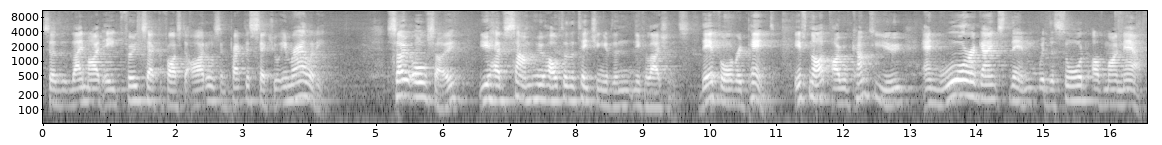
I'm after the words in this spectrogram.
so that they might eat food sacrificed to idols and practice sexual immorality. So also you have some who hold to the teaching of the Nicolaitans. Therefore, repent. If not, I will come to you and war against them with the sword of my mouth.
